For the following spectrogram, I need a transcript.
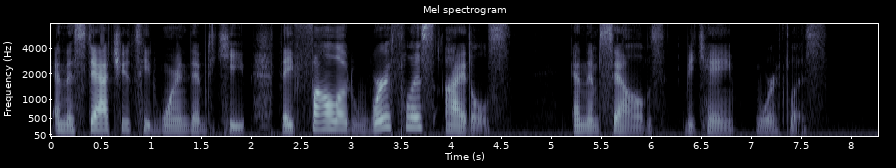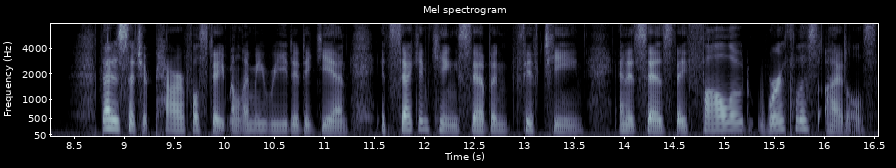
and the statutes he'd warned them to keep. They followed worthless idols and themselves became worthless. That is such a powerful statement. Let me read it again. It's 2 Kings 7:15 and it says they followed worthless idols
